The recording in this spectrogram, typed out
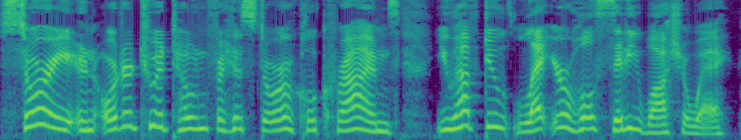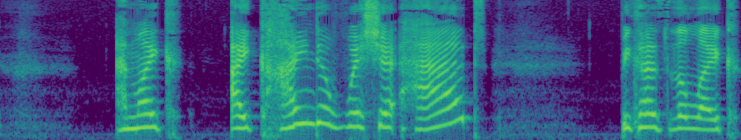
sorry, in order to atone for historical crimes, you have to let your whole city wash away. And like I kind of wish it had because the like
